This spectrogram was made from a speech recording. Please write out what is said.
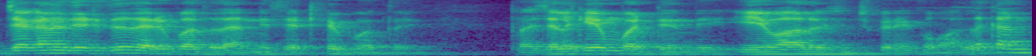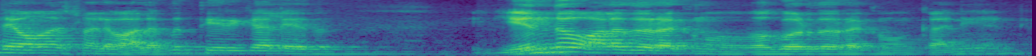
జగన్ తిడితే సరిపోతుంది అన్నీ సెట్ అయిపోతాయి. ప్రజలకేం పట్టింది? ఏం ఆలోచించుకునే వాళ్ళకి అంతేం అవసరం లేదు వాళ్ళకు తీరిక లేదు. ఏందో వాళ్ళదో రకం, ఒక్కోరిదో రకం కానీయండి.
